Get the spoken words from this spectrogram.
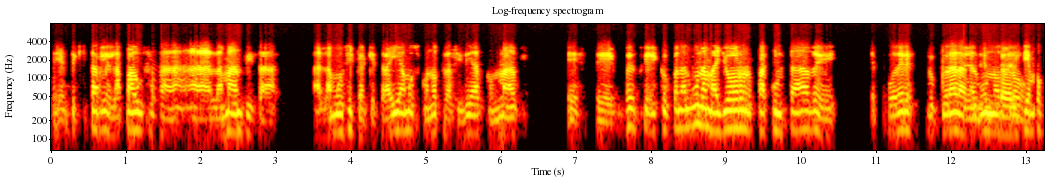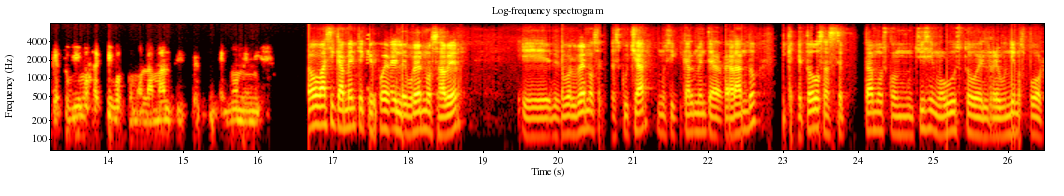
este, quitarle la pausa a, a la mantis, a, a la música que traíamos con otras ideas, con más, este, pues que- con alguna mayor facultad de, de poder estructurar algún otro tiempo que estuvimos activos como la mantis en, en un inicio. No, básicamente que fue el de volvernos a ver, eh, de volvernos a escuchar musicalmente hablando y que todos aceptamos con muchísimo gusto el reunirnos por,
